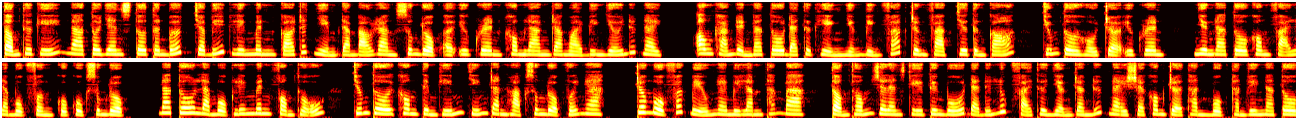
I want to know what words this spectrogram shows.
Tổng thư ký NATO Jens Stoltenberg cho biết liên minh có trách nhiệm đảm bảo rằng xung đột ở Ukraine không lan ra ngoài biên giới nước này. Ông khẳng định NATO đã thực hiện những biện pháp trừng phạt chưa từng có. Chúng tôi hỗ trợ Ukraine, nhưng NATO không phải là một phần của cuộc xung đột. NATO là một liên minh phòng thủ, chúng tôi không tìm kiếm chiến tranh hoặc xung đột với Nga. Trong một phát biểu ngày 15 tháng 3, Tổng thống Zelensky tuyên bố đã đến lúc phải thừa nhận rằng nước này sẽ không trở thành một thành viên NATO.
